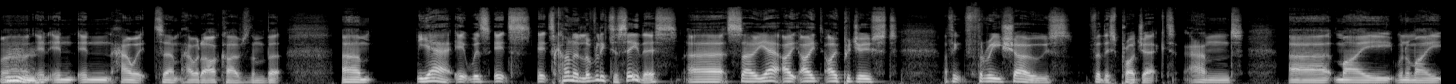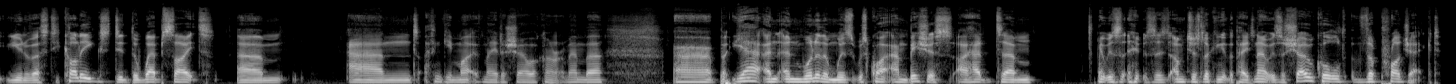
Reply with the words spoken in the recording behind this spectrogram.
uh, Hmm. in in in how it um, how it archives them, but um, yeah, it was it's it's kind of lovely to see this. Uh, so yeah, I, I I produced I think three shows for this project, and uh, my one of my university colleagues did the website. Um, and I think he might have made a show. I can't remember. Uh, but yeah, and, and one of them was, was quite ambitious. I had um, it was it was a, I'm just looking at the page now. It was a show called The Project,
